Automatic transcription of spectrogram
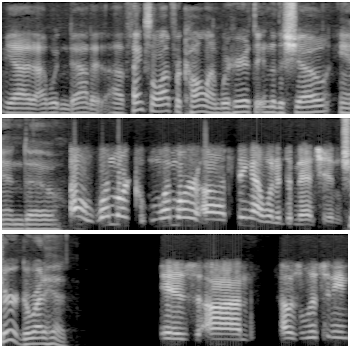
Yeah, I wouldn't doubt it. Uh, thanks a lot for calling. We're here at the end of the show, and uh, Oh, one more one more uh, thing I wanted to mention. sure, go right ahead. Is um I was listening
